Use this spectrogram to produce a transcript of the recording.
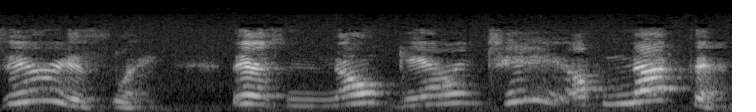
Seriously, there's no guarantee of nothing.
